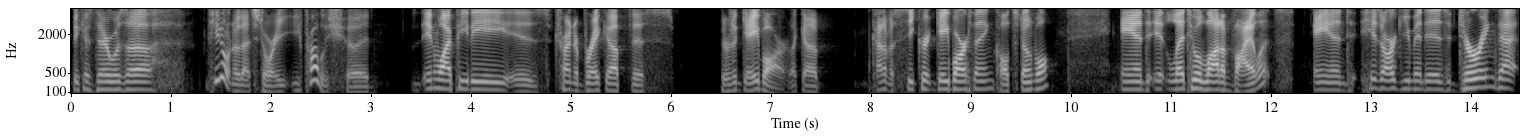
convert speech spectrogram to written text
because there was a, if you don't know that story, you probably should. NYPD is trying to break up this, there's a gay bar, like a kind of a secret gay bar thing called Stonewall. And it led to a lot of violence. And his argument is during that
